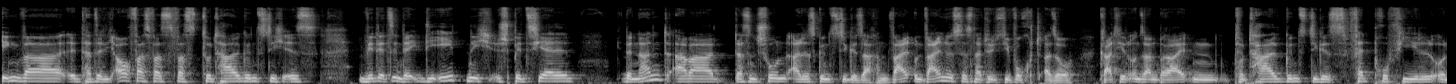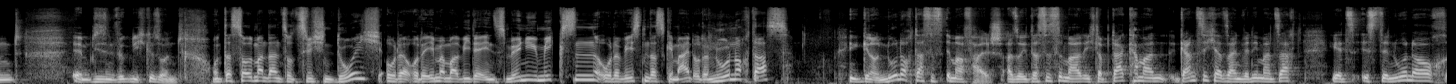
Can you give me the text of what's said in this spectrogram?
Ingwer äh, tatsächlich auch was, was was total günstig ist. Wird jetzt in der Diät nicht speziell benannt, aber das sind schon alles günstige Sachen. Wal und Walnüsse ist natürlich die Wucht. Also gerade hier in unseren Breiten total günstiges Fettprofil und ähm, die sind wirklich gesund. Und das soll man dann so zwischendurch oder, oder immer mal wieder ins Menü mixen oder wie ist denn das gemeint oder nur noch das? Genau, nur noch das ist immer falsch. Also das ist immer, ich glaube, da kann man ganz sicher sein, wenn jemand sagt, jetzt ist der nur noch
